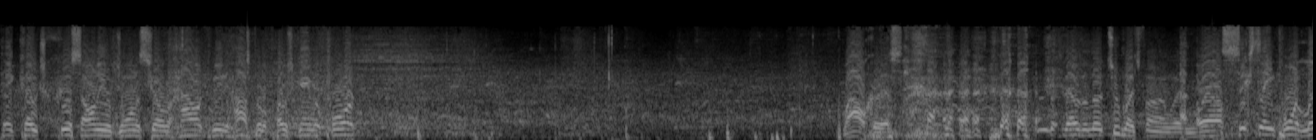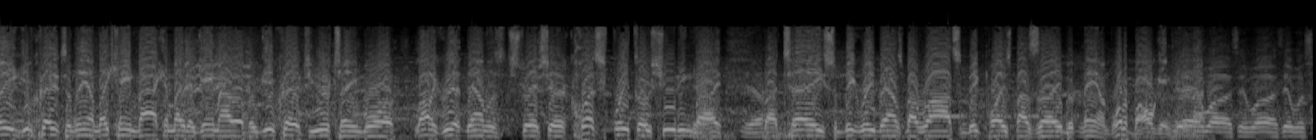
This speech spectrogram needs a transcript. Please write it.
Head coach Chris Oney will join us here on the Highland Community Hospital post-game report. Wow, Chris. that was a little too much fun, wasn't it? Well, 16-point lead. Give credit to them. They came back and made a game out of it. But give credit to your team, boy. A lot of grit down the stretch there. Clutch free throw shooting Yeah, by yeah. by Tae. Some big rebounds by Rod. Some big plays by Zay. But man, what a ball game here. Yeah, it was. It was. It was.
